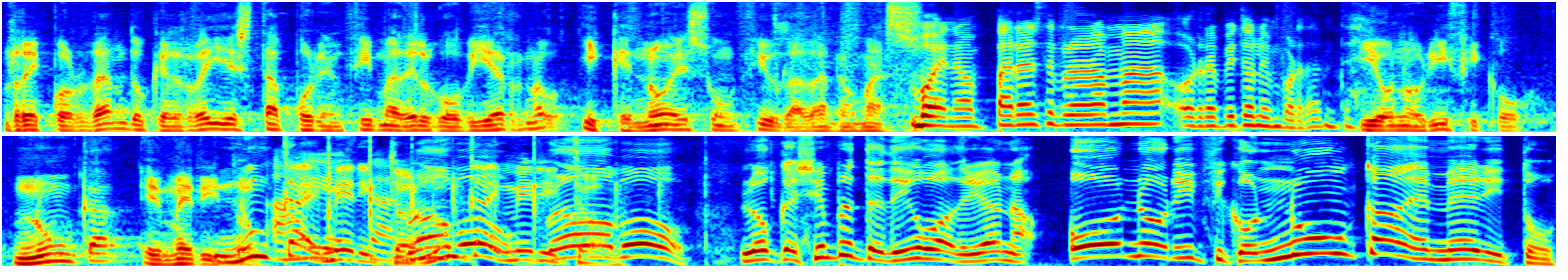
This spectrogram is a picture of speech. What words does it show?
recordando que el rey está por encima del gobierno y que no es un ciudadano más. Bueno, para este programa os repito lo importante. Y honorífico, nunca emérito. Nunca emérito, nunca emérito. Bravo, lo que siempre te digo, Adriana, honorífico, nunca emérito.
